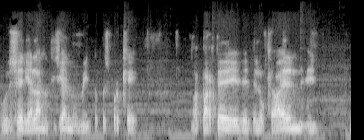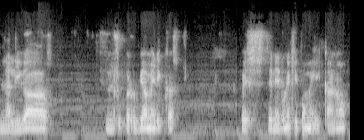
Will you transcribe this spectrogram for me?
pues, sería la noticia del momento, pues porque aparte de, lo que va a haber en, la liga, en el Super Rugby Américas, pues tener un equipo mexicano,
